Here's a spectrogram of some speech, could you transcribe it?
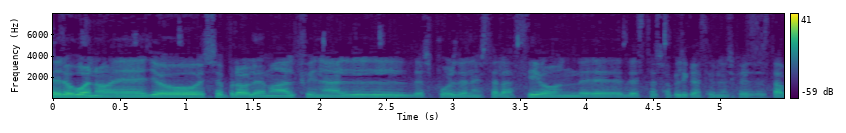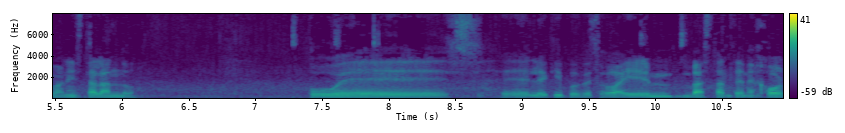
Pero bueno, eh, yo ese problema al final, después de la instalación de, de estas aplicaciones que se estaban instalando, pues el equipo empezó a ir bastante mejor.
